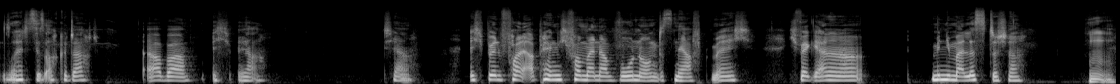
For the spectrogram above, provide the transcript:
So hätte ich es jetzt auch gedacht. Aber ich, ja. Tja. Ich bin voll abhängig von meiner Wohnung. Das nervt mich. Ich wäre gerne minimalistischer. Hm.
